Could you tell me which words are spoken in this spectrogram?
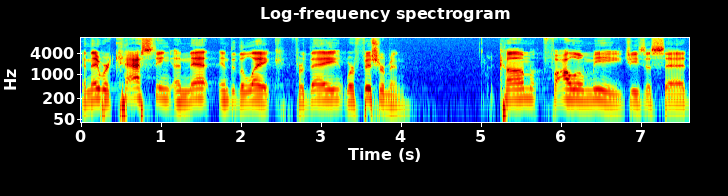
And they were casting a net into the lake, for they were fishermen. Come, follow me, Jesus said,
